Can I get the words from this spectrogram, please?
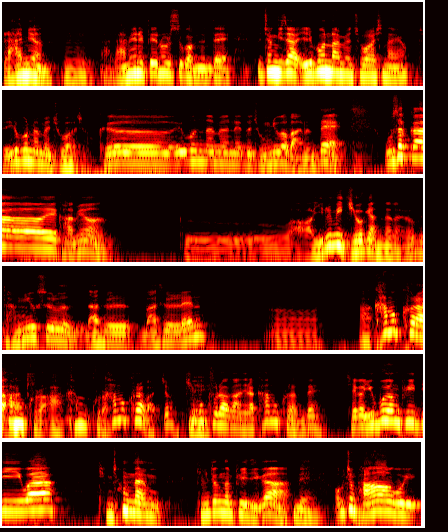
라면, 음. 아, 라면을 빼놓을 수가 없는데 유청 기자 일본 라면 좋아하시나요? 저 일본 라면 좋아하죠. 그 일본 라면에도 종류가 많은데 오사카에 가면 그 아, 이름이 기억이 안 나나요? 그 닭육수로 맛을 맛을 낸 어. 아, 카무쿠라. 카무쿠라, 아 카무쿠라. 아, 카무쿠라 맞죠? 네. 키무쿠라가 아니라 카무쿠라인데 제가 유보영 PD와 김정남 김정남 PD가 네. 엄청 방황하고 이-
